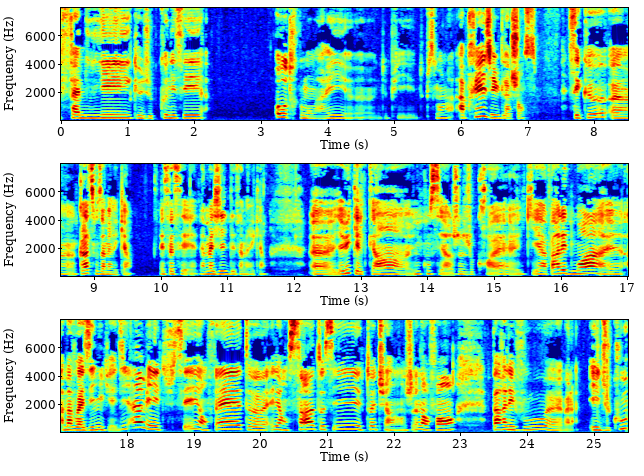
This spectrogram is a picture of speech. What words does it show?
familier que je connaissais autre que mon mari depuis depuis ce moment-là. Après, j'ai eu de la chance, c'est que grâce aux Américains, et ça c'est la magie des Américains, euh, il y a eu quelqu'un, une concierge, je crois, euh, qui a parlé de moi euh, à ma voisine, qui a dit ah mais tu sais en fait, elle est enceinte aussi, et toi tu as un jeune enfant, parlez-vous, voilà. Et du coup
